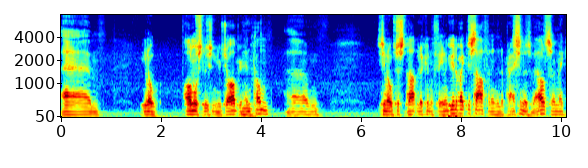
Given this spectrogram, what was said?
Um, you know, almost losing your job, your income. Um, you know, just not looking and feeling good about yourself, and in the depression as well. So I'm like,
